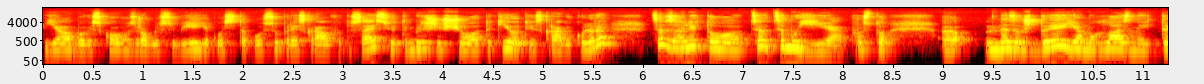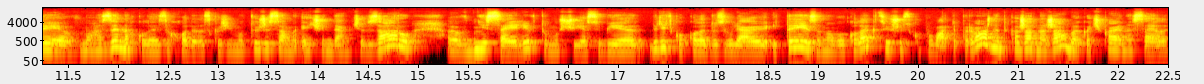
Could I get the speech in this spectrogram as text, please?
Я обов'язково зроблю собі якусь таку супер яскраву фотосесію. Тим більше, що такі от яскраві кольори, це взагалі-то це, це моє. Просто е, не завжди я могла знайти в магазинах, коли я заходила, скажімо, в той же самий H&M чи в Zara е, в дні сейлів, тому що я собі рідко коли дозволяю іти за новою колекцією щось купувати. Переважно така жадна жаба, яка чекає на сейли.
